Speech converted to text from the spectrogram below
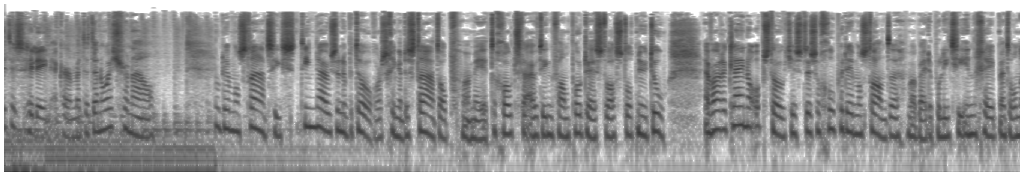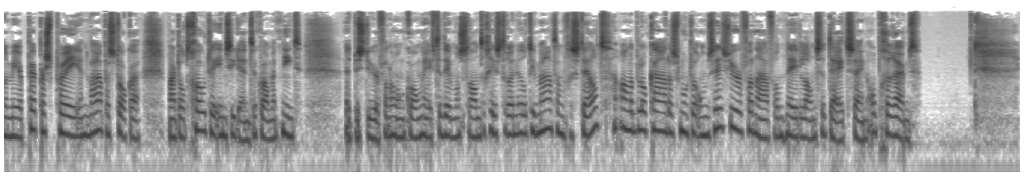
Dit is Helene Ecker met het NOS-journaal. Demonstraties. Tienduizenden betogers gingen de straat op, waarmee het de grootste uiting van protest was tot nu toe. Er waren kleine opstootjes tussen groepen demonstranten, waarbij de politie ingreep met onder meer pepperspray en wapenstokken. Maar tot grote incidenten kwam het niet. Het bestuur van Hongkong heeft de demonstranten gisteren een ultimatum gesteld. Alle blokkades moeten om zes uur vanavond Nederlandse tijd zijn opgeruimd.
